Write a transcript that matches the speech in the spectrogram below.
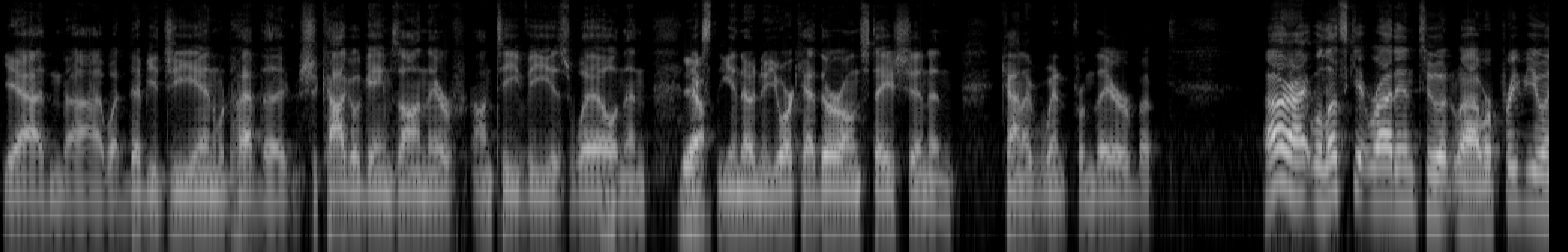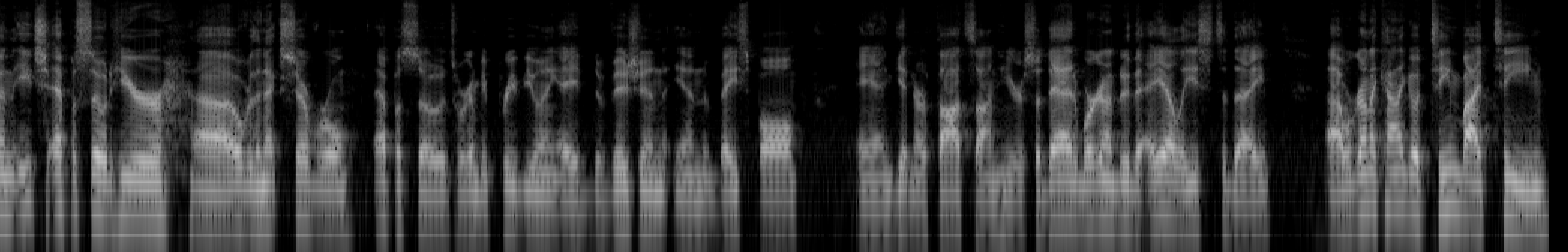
Yeah, and uh, what WGN would have the Chicago games on there on TV as well, and then yeah. next thing you know, New York had their own station and kind of went from there. But all right, well, let's get right into it. Uh, we're previewing each episode here uh, over the next several episodes. We're going to be previewing a division in baseball and getting our thoughts on here. So, Dad, we're going to do the AL East today. Uh, we're going to kind of go team by team,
